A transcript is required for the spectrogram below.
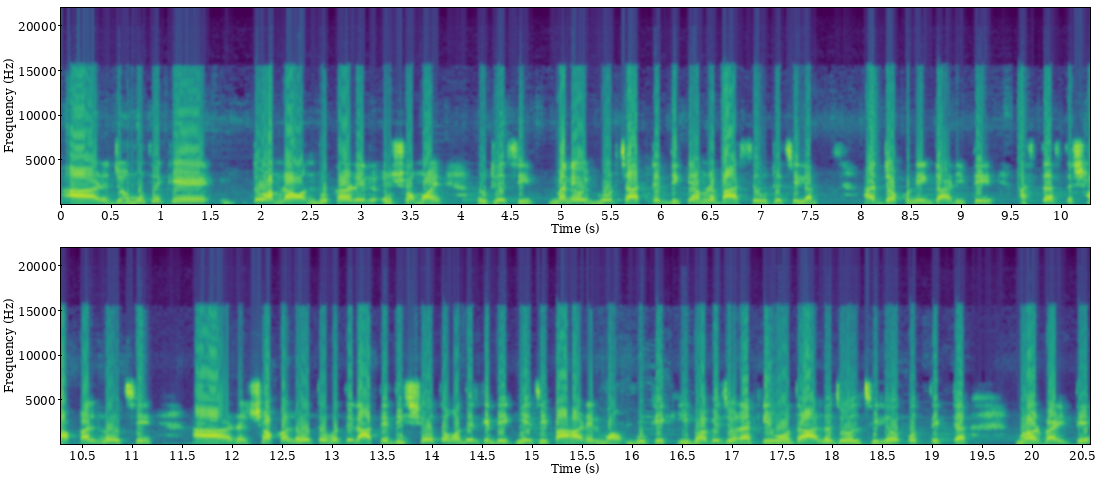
আর জম্মু থেকে তো আমরা অন্ধকারের সময় উঠেছি। মানে ওই ভোর চারটের দিকে আমরা বাসে উঠেছিলাম। আর যখন এই গাড়িতে আস্তে আস্তে সকাল হয়েছে, আর সকাল হতে হতে রাতের দৃশ্যও তোমাদেরকে দেখিয়েছি। পাহাড়ের বুকে কীভাবে জোনাকির মতো আলো জ্বলছিল প্রত্যেকটা ঘর বাড়িতে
